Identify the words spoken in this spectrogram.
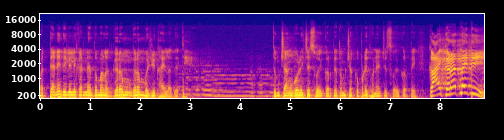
पण त्याने दिलेली कन्या तुम्हाला गरम गरम भजी खायला देते. तुमच्या आंघोळीची सोय करते तुमच्या कपडे धुण्याची सोय करते. काय करत नाही ती?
